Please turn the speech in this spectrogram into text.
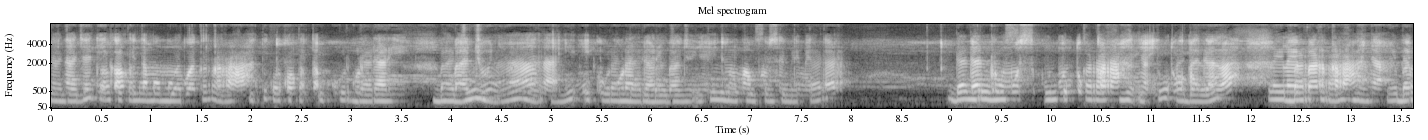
Nah, nah jadi kalau kita mau membuat kerah, itu kalau kita ukur dari bajunya, nah ini ukuran dari bajunya itu 50 cm. Dan rumus untuk kerahnya itu adalah lebar kerahnya. Lebar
